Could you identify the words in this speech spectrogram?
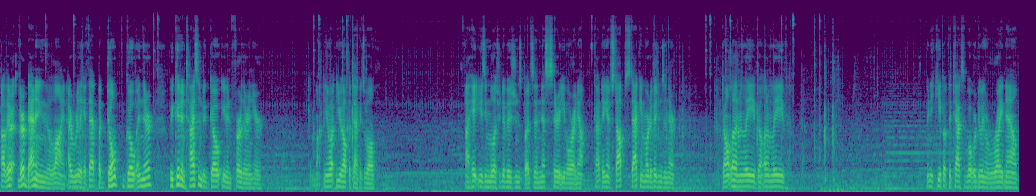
Oh, they're, they're abandoning the line. I really hate that. But don't go in there. We could entice them to go even further in here. Come on. You know what? You help attack as well. I hate using militia divisions, but it's a necessary evil right now. God dang it. Stop stacking more divisions in there. Don't let them leave. Don't let them leave. We need to keep up the tax of what we're doing right now.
